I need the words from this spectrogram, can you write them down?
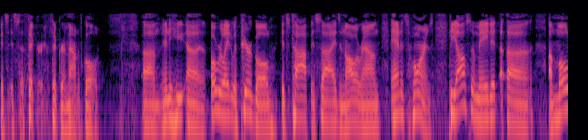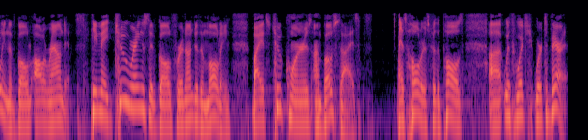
It's it's a thicker thicker amount of gold. Um, and he uh, overlaid it with pure gold, its top, its sides, and all around, and its horns. He also made it uh, a molding of gold all around it. He made two rings of gold for it under the molding by its two corners on both sides, as holders for the poles uh, with which were to bear it.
